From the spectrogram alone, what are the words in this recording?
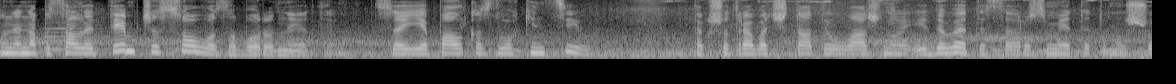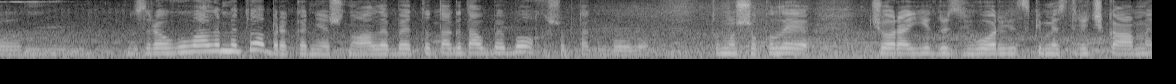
Вони написали тимчасово заборонити. Це є палка з двох кінців. Так що треба читати уважно і дивитися, розуміти, тому що зреагували ми добре, звісно, але би то так дав би Бог, щоб так було. Тому що коли вчора їдуть з георгівськими стрічками,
